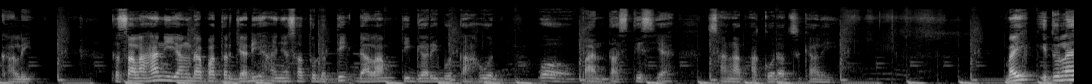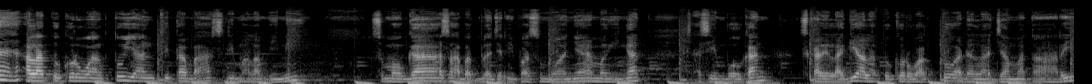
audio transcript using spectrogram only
kali. Kesalahan yang dapat terjadi hanya satu detik dalam 3000 tahun. Wow, fantastis ya, sangat akurat sekali. Baik, itulah alat ukur waktu yang kita bahas di malam ini. Semoga sahabat belajar IPA semuanya mengingat, saya simpulkan sekali lagi alat ukur waktu adalah jam matahari,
